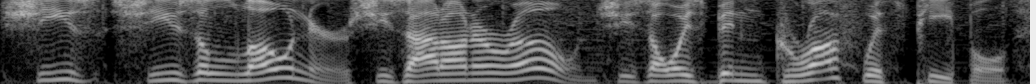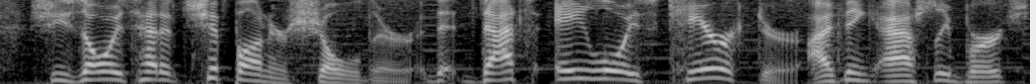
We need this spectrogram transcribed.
she's she's a loner. She's out on her own. She's always been gruff with people. She's always had a chip on her shoulder. Th- that's Aloy's character. I think Ashly Burch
